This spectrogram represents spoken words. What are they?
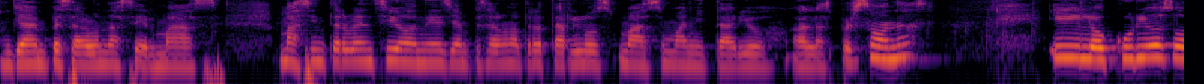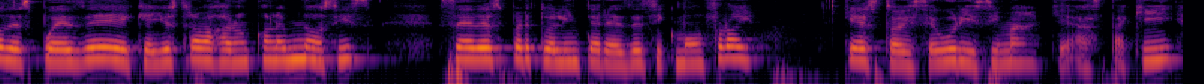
ya empezaron a hacer más, más intervenciones, ya empezaron a tratarlos más humanitario a las personas. Y lo curioso, después de que ellos trabajaron con la hipnosis, se despertó el interés de Sigmund Freud, que estoy segurísima que hasta aquí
